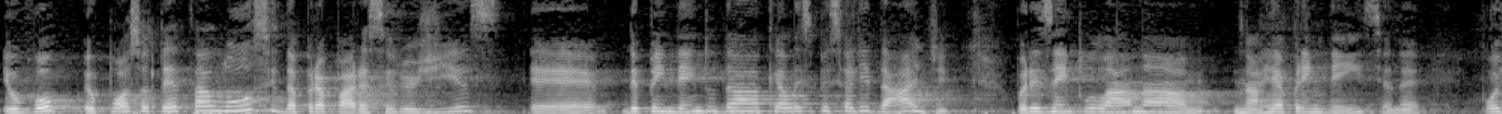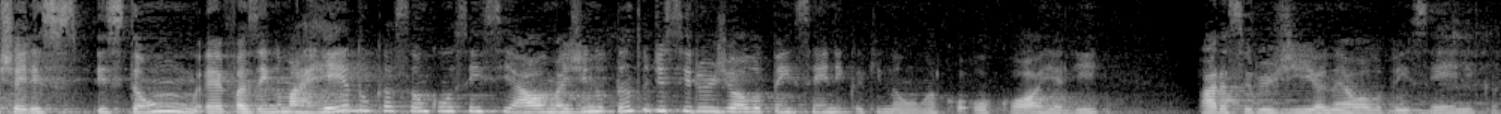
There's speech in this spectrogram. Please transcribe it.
eu, vou, eu posso até estar lúcida para paracirurgias, é, dependendo daquela especialidade. Por exemplo, lá na, na reaprendência, né? Poxa, eles estão é, fazendo uma reeducação consciencial. Imagina o tanto de cirurgia holopensênica que não ocorre ali para a cirurgia né, holopensênica.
